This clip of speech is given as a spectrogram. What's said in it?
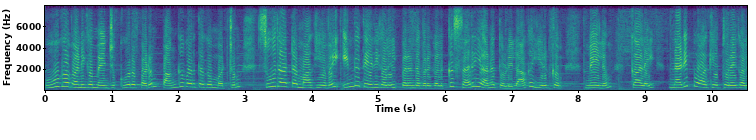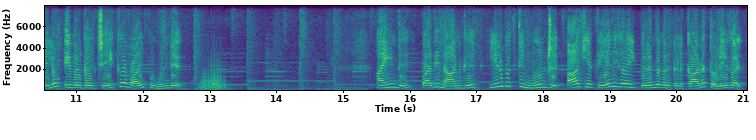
ஊக வணிகம் என்று கூறப்படும் பங்கு வர்த்தகம் மற்றும் சூதாட்டம் ஆகியவை இந்த தேதிகளில் பிறந்தவர்களுக்கு சரியான தொழிலாக இருக்கும். மேலும் கலை நடிப்பு ஆகிய துறைகளிலும் இவர்கள் ஜெயிக்க வாய்ப்பு உண்டு. ஐந்து பதினான்கு இருபத்தி மூன்று ஆகிய தேதிகளில் பிறந்தவர்களுக்கான தொழில்கள்.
